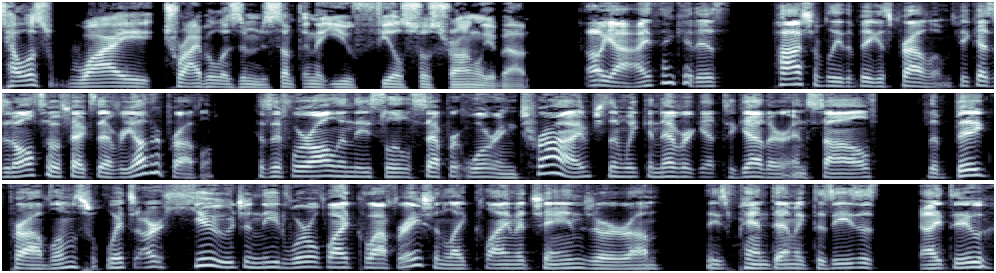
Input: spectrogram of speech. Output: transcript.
tell us why tribalism is something that you feel so strongly about. Oh, yeah. I think it is possibly the biggest problem because it also affects every other problem. Because if we're all in these little separate warring tribes, then we can never get together and solve the big problems, which are huge and need worldwide cooperation, like climate change or um, these pandemic diseases. I do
